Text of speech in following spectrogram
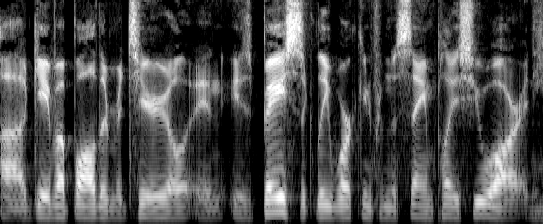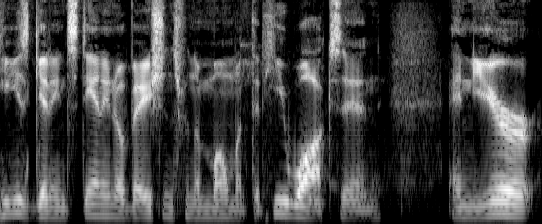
uh, gave up all their material, and is basically working from the same place you are, and he's getting standing ovations from the moment that he walks in, and you're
